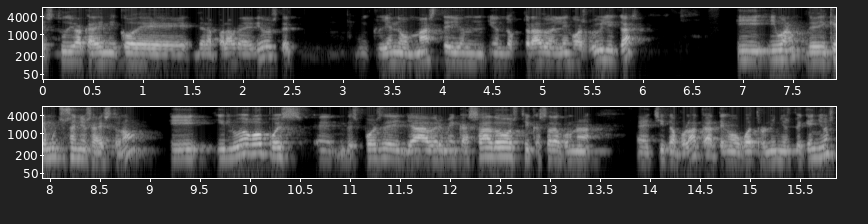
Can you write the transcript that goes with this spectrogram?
estudio académico de, la palabra de Dios, incluyendo un máster y un, doctorado en lenguas bíblicas. Y, bueno, dediqué muchos años a esto, ¿no? Y, luego, pues, eh, después de ya haberme casado, estoy casado con una eh, chica polaca, tengo cuatro niños pequeños,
